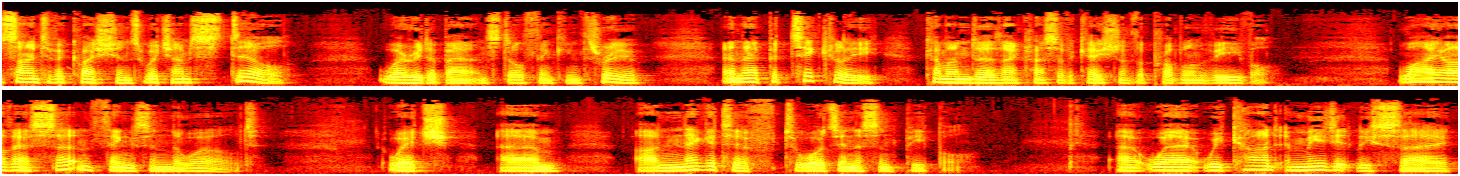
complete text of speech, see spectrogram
scientific questions which I'm still worried about and still thinking through. And they particularly come under that classification of the problem of evil. Why are there certain things in the world which um, are negative towards innocent people, uh, where we can't immediately say,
